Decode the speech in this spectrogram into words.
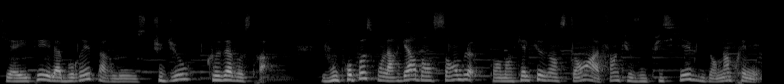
qui a été élaborée par le studio Cosa Vostra. Je vous propose qu'on la regarde ensemble pendant quelques instants afin que vous puissiez vous en imprégner.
